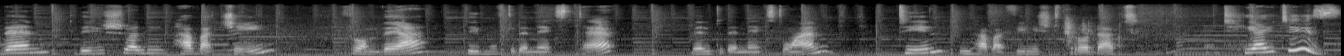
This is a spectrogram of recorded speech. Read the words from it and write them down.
Then they usually have a chain. From there, they move to the next step, then to the next one, till we have a finished product. And here it is.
